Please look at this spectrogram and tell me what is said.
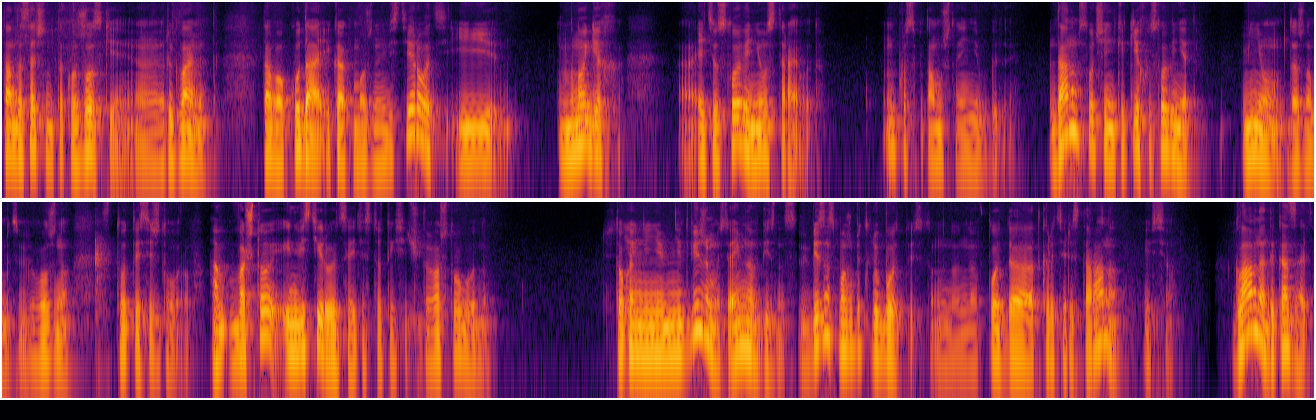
там достаточно такой жесткий регламент того, куда и как можно инвестировать, и многих э, эти условия не устраивают. Ну, просто потому, что они невыгодны. В данном случае никаких условий нет. Минимум должно быть вложено 100 тысяч долларов. А во что инвестируются эти 100 тысяч? Да во что угодно. Только не в недвижимость, а именно в бизнес. Бизнес может быть любой, то есть вплоть до открытия ресторана и все. Главное доказать,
